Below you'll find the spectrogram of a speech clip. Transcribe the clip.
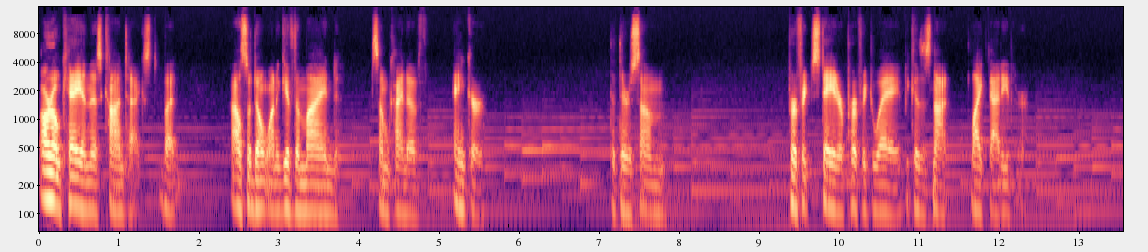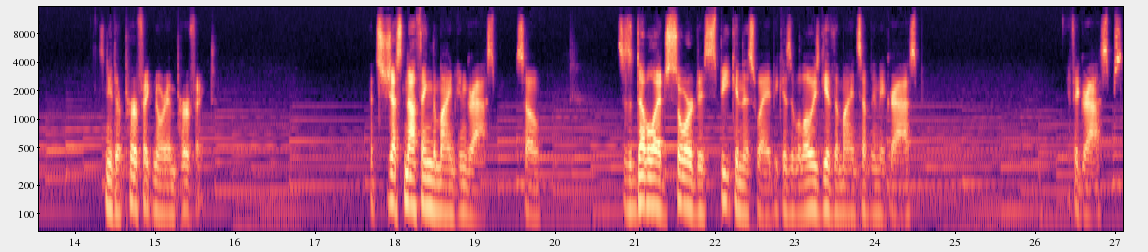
are okay in this context, but I also don't want to give the mind some kind of anchor that there's some perfect state or perfect way because it's not like that either. It's neither perfect nor imperfect. It's just nothing the mind can grasp. So, this is a double edged sword to speak in this way because it will always give the mind something to grasp if it grasps.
